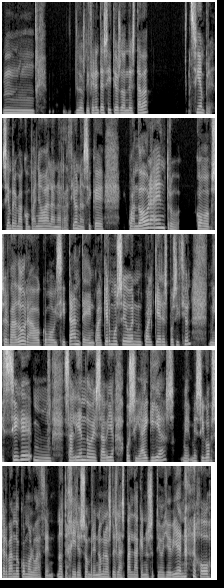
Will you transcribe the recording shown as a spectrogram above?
mmm, los diferentes sitios donde estaba, siempre, siempre me acompañaba la narración. Así que cuando ahora entro como observadora o como visitante en cualquier museo, en cualquier exposición, me sigue mm, saliendo esa vía. O si hay guías, me, sigo observando cómo lo hacen. No te gires, hombre, no me nos des la espalda que no se te oye bien. o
